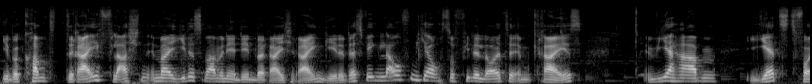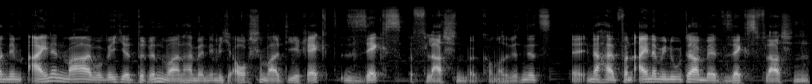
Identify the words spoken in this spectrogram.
ihr bekommt drei Flaschen immer jedes Mal, wenn ihr in den Bereich reingeht. Und deswegen laufen hier auch so viele Leute im Kreis. Wir haben jetzt von dem einen Mal, wo wir hier drin waren, haben wir nämlich auch schon mal direkt sechs Flaschen bekommen. Also wir sind jetzt äh, innerhalb von einer Minute haben wir jetzt sechs Flaschen.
